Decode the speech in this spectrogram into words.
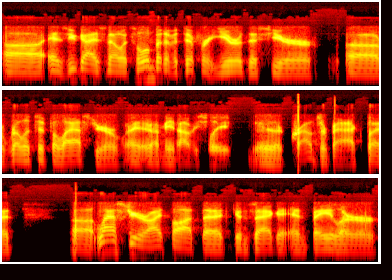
Uh, as you guys know, it's a little bit of a different year this year uh, relative to last year. I, I mean, obviously, the crowds are back, but uh, last year I thought that Gonzaga and Baylor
